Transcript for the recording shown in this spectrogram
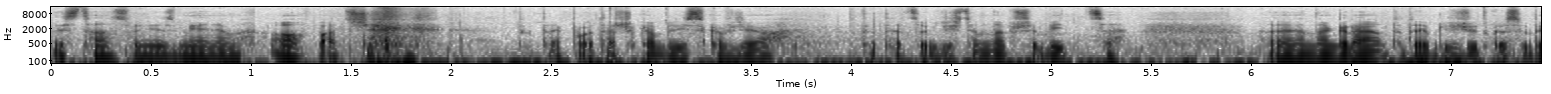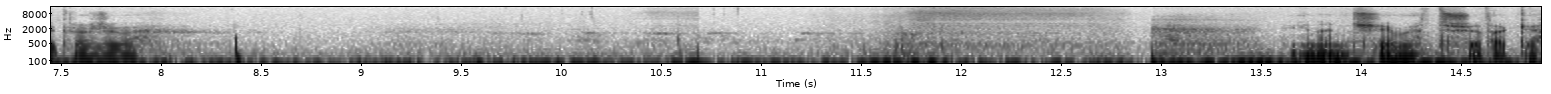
Dystansu nie zmieniam. O, patrzcie. Tutaj płoteczka blisko wzięła. Tutaj co gdzieś tam na przebitce e, nagrałem. Tutaj bliziutko sobie krążyły. I nęcimy trzy takie.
